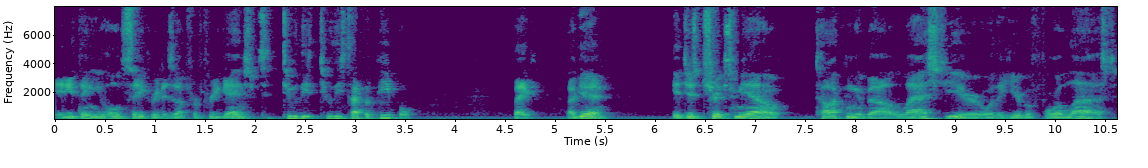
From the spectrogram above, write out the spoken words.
anything you hold sacred is up for free games to, to these to these type of people. Like again, it just trips me out talking about last year or the year before last,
